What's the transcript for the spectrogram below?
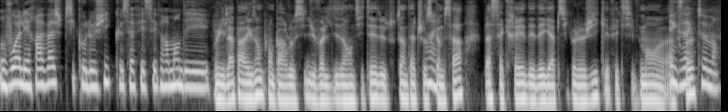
on voit les ravages psychologiques que ça fait. C'est vraiment des... Oui, là, par exemple, on parle aussi du vol d'identité, de tout un tas de choses comme ça. Là, ça crée des dégâts psychologiques, effectivement, Exactement.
